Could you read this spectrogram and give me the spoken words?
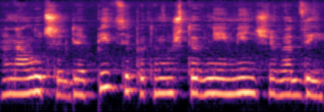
Она лучше для пиццы, потому что в ней меньше воды.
